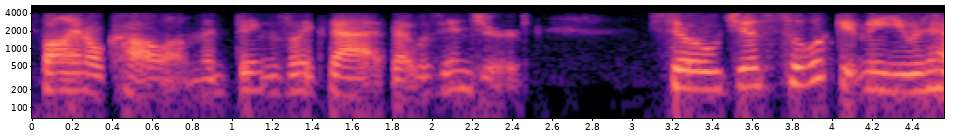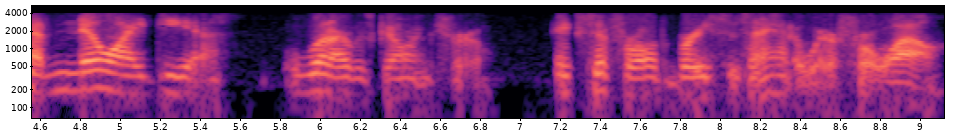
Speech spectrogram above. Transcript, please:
spinal column and things like that that was injured. So just to look at me, you would have no idea what I was going through, except for all the braces I had to wear for a while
